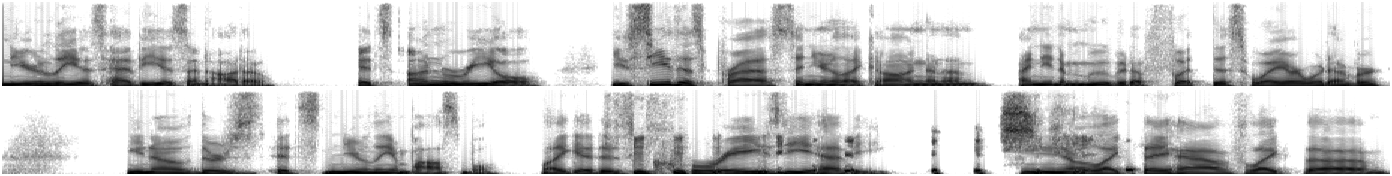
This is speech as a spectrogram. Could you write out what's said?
nearly as heavy as an auto. It's unreal. You see this press and you're like, oh, I'm gonna, I need to move it a foot this way or whatever. You know, there's, it's nearly impossible. Like it is crazy heavy. You know, like they have like the,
